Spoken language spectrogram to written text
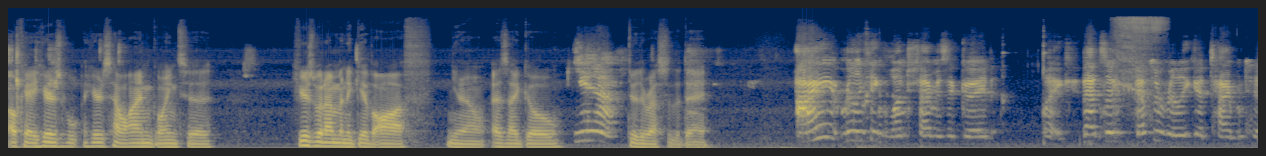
okay, here's here's how I'm going to here's what I'm going to give off, you know, as I go Yeah. through the rest of the day. I really think lunchtime is a good like that's a that's a really good time to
